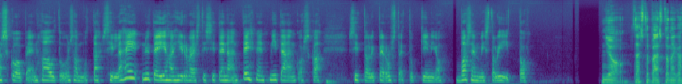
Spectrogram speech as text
SKPn haltuunsa, mutta sillä he nyt ei ihan hirveästi sitten enää tehneet mitään, koska sitten oli perustettukin jo vasemmistoliitto. Joo, tästä päästään aika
